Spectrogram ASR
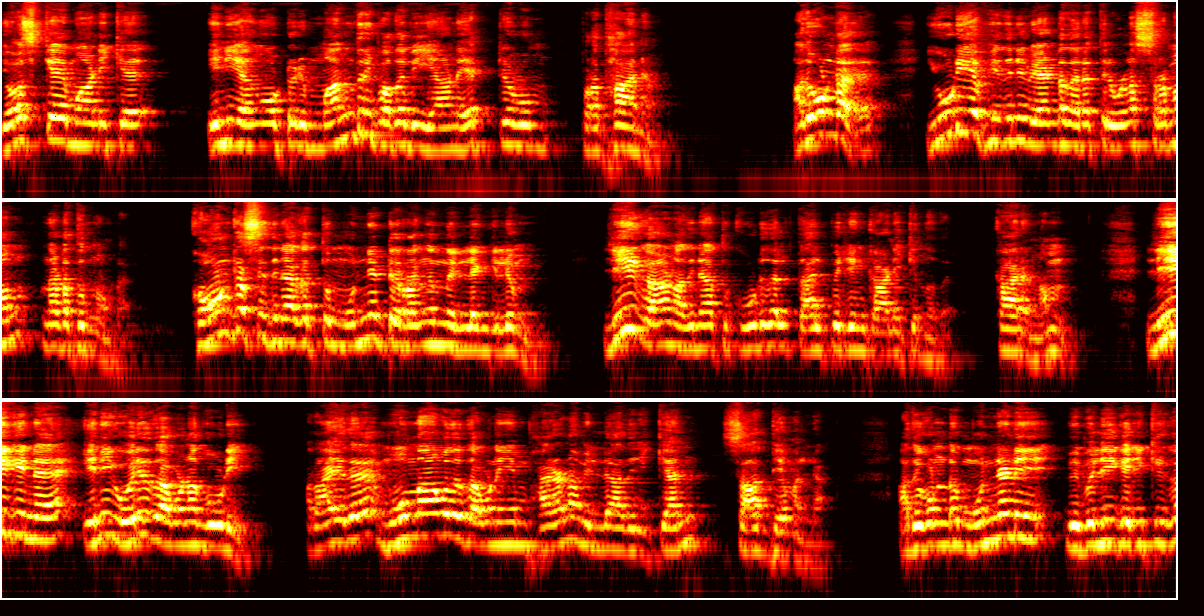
ജോസ് കെ മാണിക്ക് ഇനി അങ്ങോട്ടൊരു മന്ത്രി പദവിയാണ് ഏറ്റവും പ്രധാനം. അതുകൊണ്ട് യു ഡി എഫ് ഇതിന് വേണ്ട തരത്തിലുള്ള ശ്രമം നടത്തുന്നുണ്ട്. കോൺഗ്രസ് ഇതിനകത്ത് മുന്നിട്ടിറങ്ങുന്നില്ലെങ്കിലും ലീഗാണ് അതിനകത്ത് കൂടുതൽ താല്പര്യം കാണിക്കുന്നത്. കാരണം ലീഗിന് ഇനി ഒരു തവണ കൂടി അതായത് മൂന്നാമത് തവണയും ഭരണമില്ലാതിരിക്കാൻ സാധ്യമല്ല. അതുകൊണ്ട് മുന്നണി വിപുലീകരിക്കുക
